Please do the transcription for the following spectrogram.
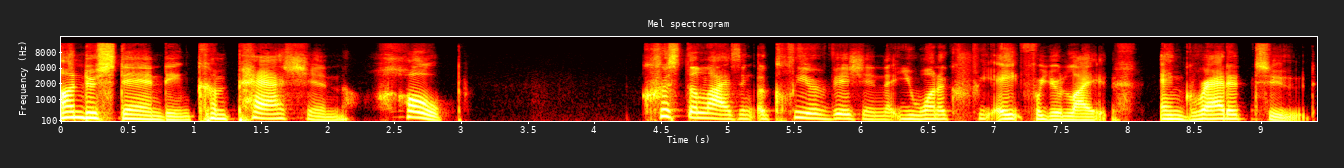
understanding, compassion, hope, crystallizing a clear vision that you want to create for your life and gratitude.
